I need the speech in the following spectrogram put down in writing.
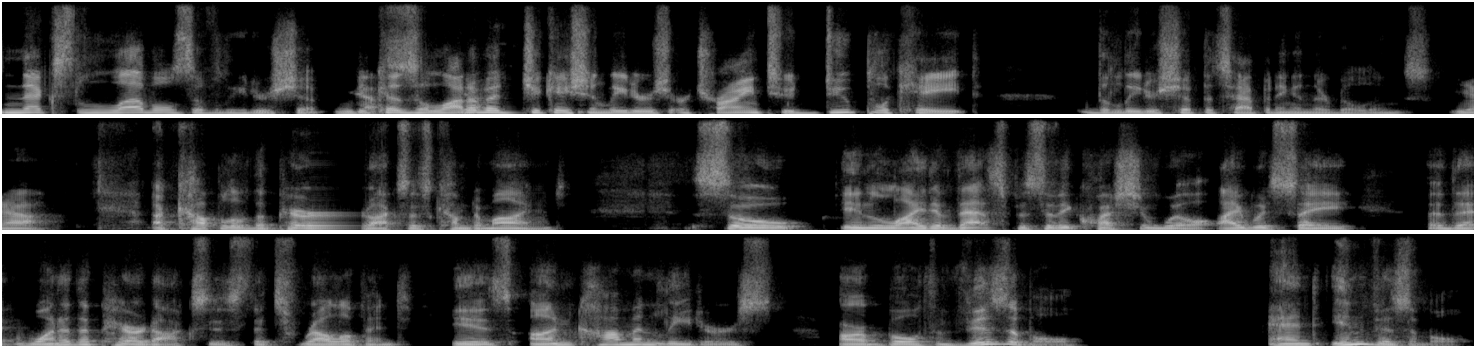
next levels of leadership yes. because a lot yeah. of education leaders are trying to duplicate the leadership that's happening in their buildings. Yeah. A couple of the paradoxes come to mind. So, in light of that specific question, Will, I would say that one of the paradoxes that's relevant is uncommon leaders are both visible and invisible.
